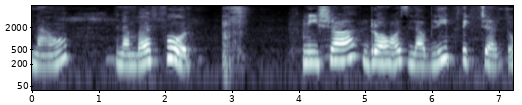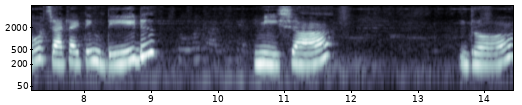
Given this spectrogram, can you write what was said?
now number 4 Misha draws lovely picture तो start writing did Misha draw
